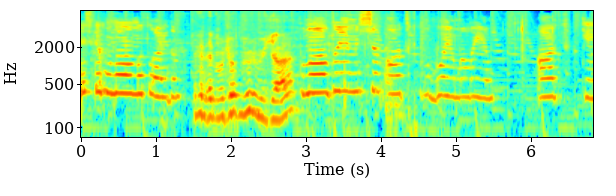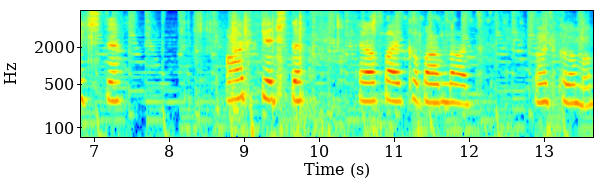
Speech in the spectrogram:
keşke bunu almasaydım. Evet bu çok büyümüş ya. Bunu aldığım için artık bunu boyamalıyım. Artık geçti. Artık geçti. Teras park kapandı artık. Artık alamam.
